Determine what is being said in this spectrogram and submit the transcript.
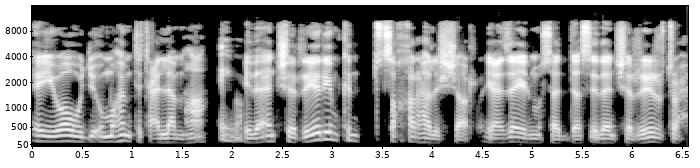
أيوه ومهم تتعلمها. أيوه. إذا أنت شرير يمكن تسخرها للشر. يعني زي المسدس إذا أنت شرير تروح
